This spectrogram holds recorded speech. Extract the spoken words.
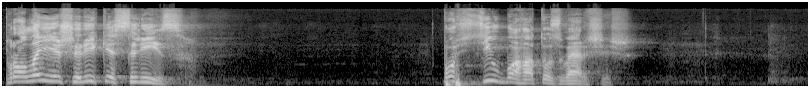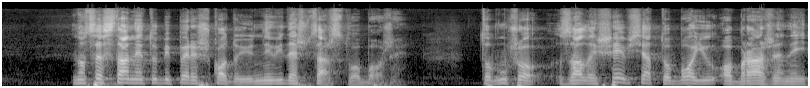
пролиєш ріки сліз, постів багато звершиш. Ну, це стане тобі перешкодою, не війдеш в Царство Боже. Тому що залишився тобою ображений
